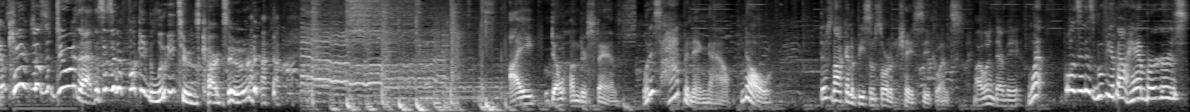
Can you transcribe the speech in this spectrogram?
You can't just do that. This isn't a fucking Looney Tunes cartoon. I don't understand. What is happening now? No. There's not going to be some sort of chase sequence. Why wouldn't there be? What? Wasn't this movie about hamburgers?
